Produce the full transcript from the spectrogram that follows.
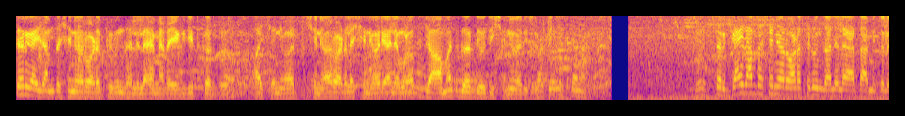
तर गाईज आमचा शनिवार वाडा फिरून झालेला आहे. आम्ही आता एक्झिट करतो आज शनिवार शनिवार वाड्याला शनिवारी आल्यामुळं जामच गर्दी होती शनिवारी सुट्टीची. तर गाईज आमचा शनिवार वाडा फिरून झालेला आहे. आता आम्ही चलो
